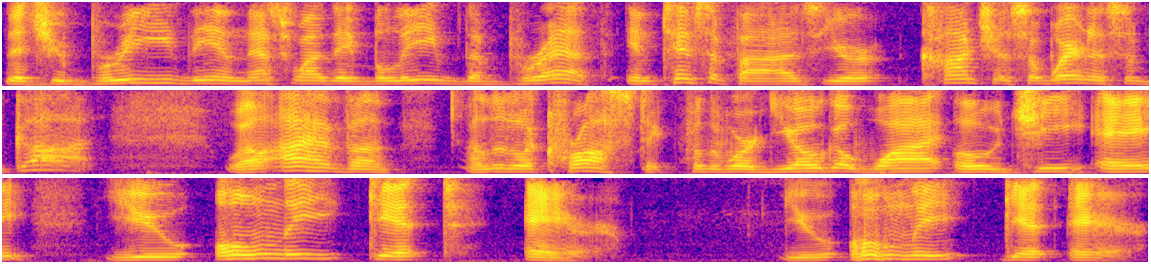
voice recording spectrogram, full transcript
that you breathe in. That's why they believe the breath intensifies your conscious awareness of God. Well, I have a, a little acrostic for the word yoga Y O G A. You only get air. You only get air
